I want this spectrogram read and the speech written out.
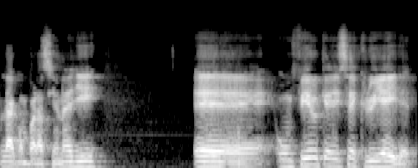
la comparación allí, eh, un field que dice created,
